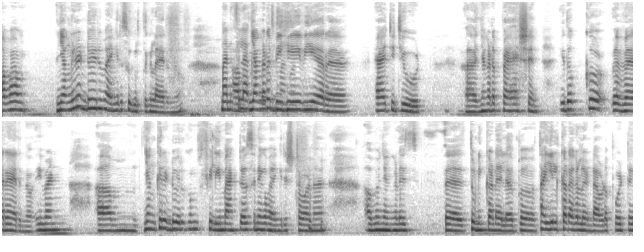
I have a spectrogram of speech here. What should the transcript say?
അപ്പൊ ഞങ്ങൾ രണ്ടുപേരും ഭയങ്കര സുഹൃത്തുക്കളായിരുന്നു. ഞങ്ങളുടെ ബിഹേവിയർ ആറ്റിറ്റ്യൂഡ് ഞങ്ങളുടെ പാഷൻ ഇതൊക്കെ വെവ്വേറെ ആയിരുന്നു. ഈവൻ ഞങ്ങൾക്ക് രണ്ടുപേർക്കും ഫിലിം ആക്ടേഴ്സിനെയൊക്കെ ഭയങ്കര ഇഷ്ടമാണ്. അപ്പോൾ ഞങ്ങൾ തുണിക്കടയിൽ ഇപ്പോൾ തയ്യൽ കടകളുണ്ട്. അവിടെ പോയിട്ട്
